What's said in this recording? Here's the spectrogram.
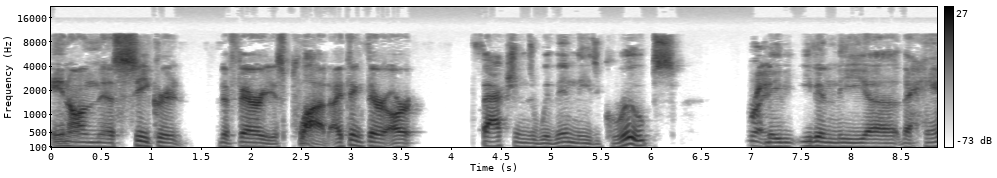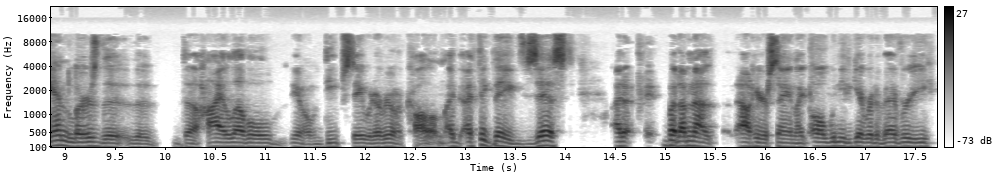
in on this secret nefarious plot. I think there are factions within these groups, right. maybe even the uh, the handlers, the the the high level, you know, deep state, whatever you want to call them. I, I think they exist. I don't, but I'm not out here saying like, oh, we need to get rid of every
